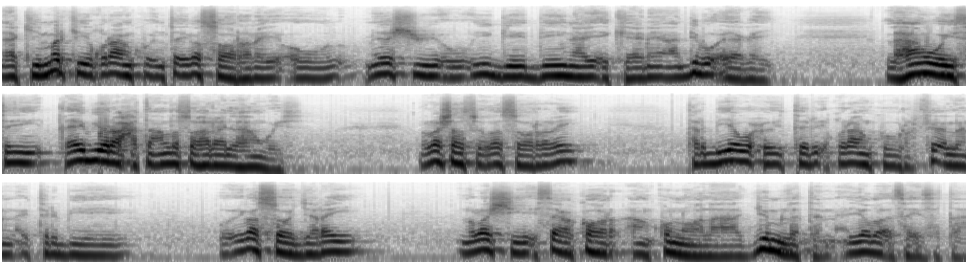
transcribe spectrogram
laakiin markii qur'aanku inta iga soo raray ou meeshii uu ii geedeynayay keenay aan dib u eegay lahaan weysay qeyb yaroo xataa aan la soo haray lahaan weysay noloshaasu iga soo raray tarbiye wuxuu qur'aanku ficlan tarbiyeeyey uu iga soo jaray noloshii isaga ka hor aan ku noolaa jumlatan iyadoo is haysata.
